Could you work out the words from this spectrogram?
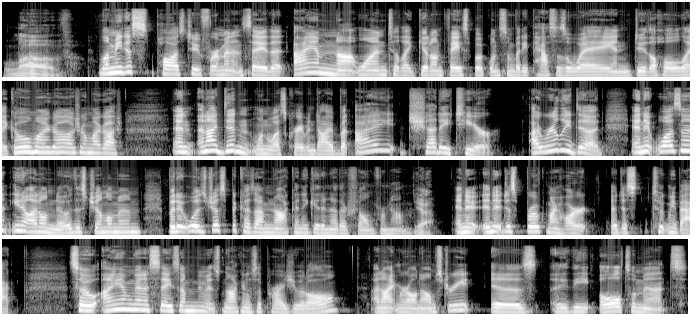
love? Let me just pause too for a minute and say that I am not one to like get on Facebook when somebody passes away and do the whole like, oh my gosh, oh my gosh. And and I didn't when Wes Craven died, but I shed a tear. I really did. And it wasn't, you know, I don't know this gentleman, but it was just because I'm not going to get another film from him. Yeah. And it and it just broke my heart. It just took me back. So I am going to say something that's not going to surprise you at all. A Nightmare on Elm Street is uh, the ultimate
